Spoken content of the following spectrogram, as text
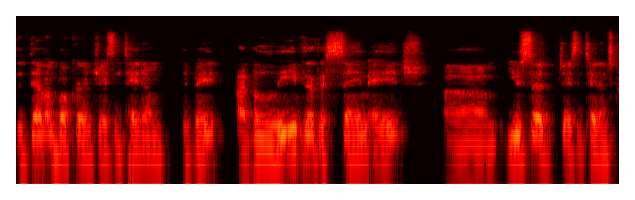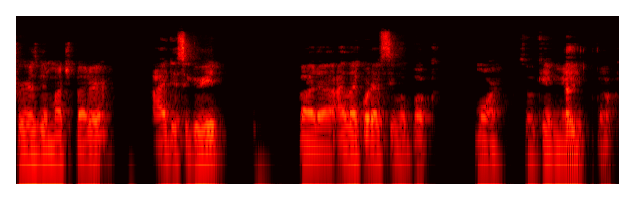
the Devin Booker, Jayson Tatum debate. I believe they're the same age. Um, you said Jayson Tatum's career has been much better. I disagreed, but uh, I like what I've seen with Book more. So give me uh, Book.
